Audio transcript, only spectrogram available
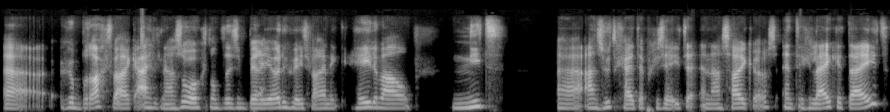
uh, gebracht waar ik eigenlijk naar zocht. Want het is een periode geweest waarin ik helemaal niet uh, aan zoetigheid heb gezeten en aan suikers. En tegelijkertijd,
